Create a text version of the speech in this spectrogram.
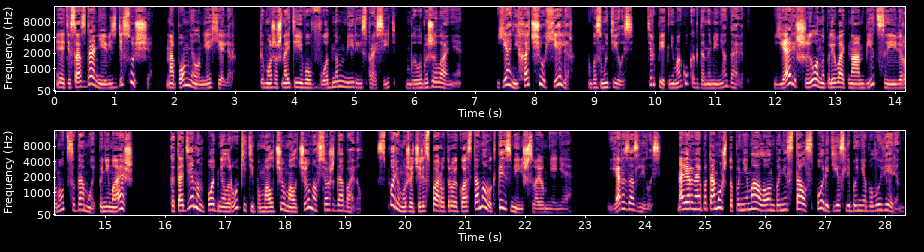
Эти создания вездесущи, напомнил мне Хеллер. Ты можешь найти его в водном мире и спросить, было бы желание. Я не хочу, Хеллер, возмутилась. Терпеть не могу, когда на меня давят. Я решила наплевать на амбиции и вернуться домой, понимаешь? Котодемон поднял руки, типа молчу-молчу, но все же добавил. Спорим, уже через пару-тройку остановок ты изменишь свое мнение. Я разозлилась. Наверное, потому что понимала, он бы не стал спорить, если бы не был уверен.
